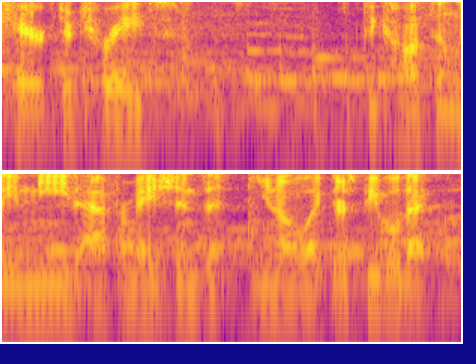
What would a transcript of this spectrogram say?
character trait to constantly need affirmations and you know, like there's people that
